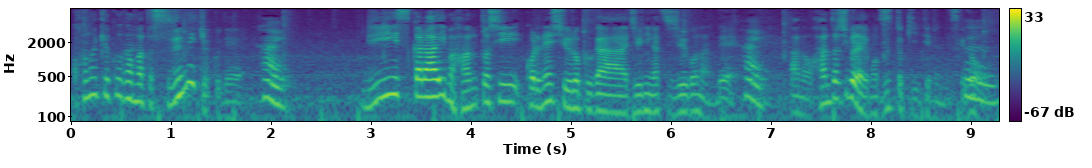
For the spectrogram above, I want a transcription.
この曲がまたスルメ曲ではい。リリースから今半年これね収録が12月15なんではい。あの半年ぐらいもうずっと聴いてるんですけど、うん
